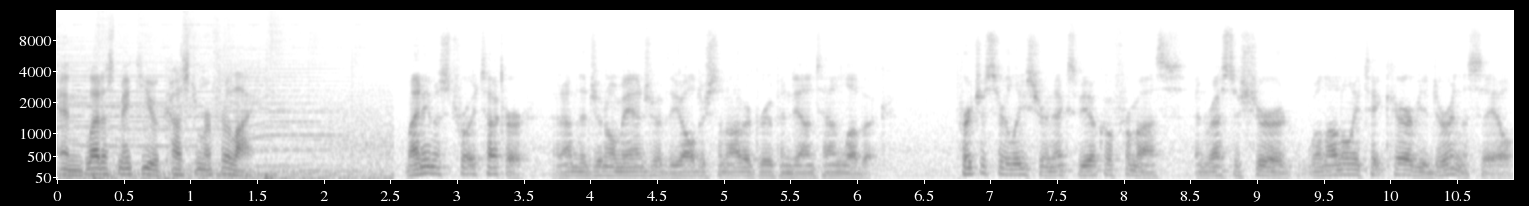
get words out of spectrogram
and let us make you a customer for life. My name is Troy Tucker, and I'm the General Manager of the Alderson Auto Group in downtown Lubbock. Purchase or lease your next vehicle from us, and rest assured, we'll not only take care of you during the sale,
